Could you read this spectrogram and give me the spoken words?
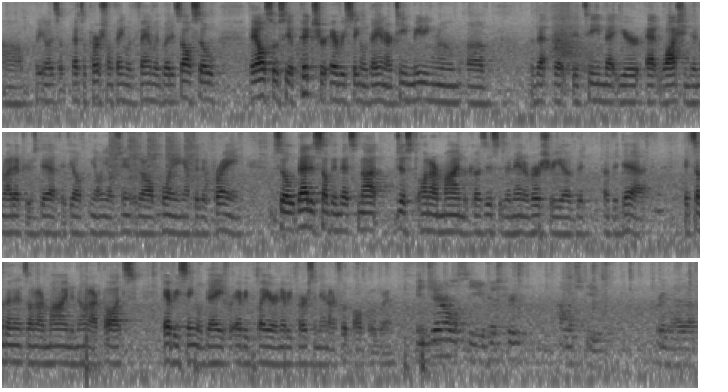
Um, but you know, a, that's a personal thing with the family. But it's also they also see a picture every single day in our team meeting room of that the, the team that year at Washington right after his death. If y'all you know y'all seen it, they're all pointing after they're praying. So that is something that's not just on our mind because this is an anniversary of the of the death. It's something that's on our mind and on our thoughts every single day for every player and every person in our football program. In general, CU history, how much do you bring that up?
